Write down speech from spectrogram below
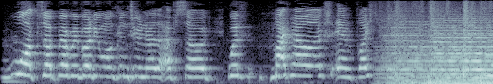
What's up, everybody? Welcome to another episode with my pal Alex and Fleisch.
